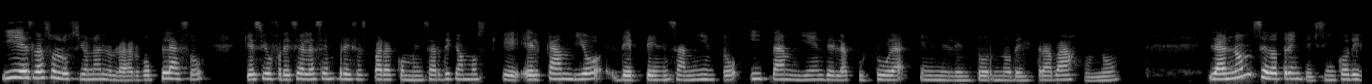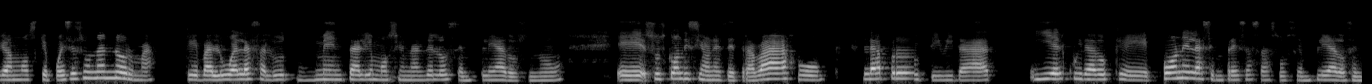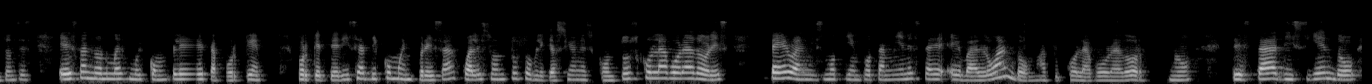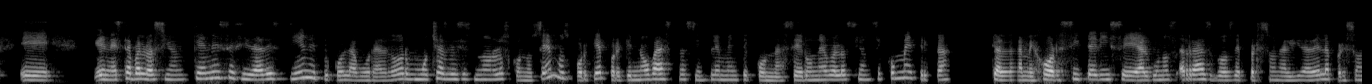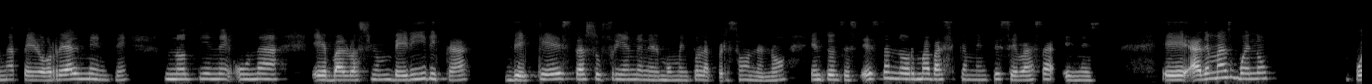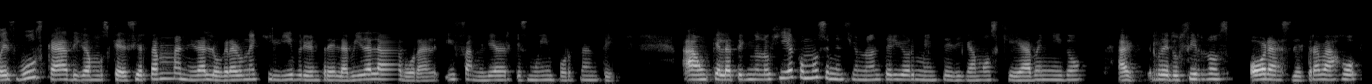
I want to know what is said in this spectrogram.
Y es la solución a lo largo plazo que se ofrece a las empresas para comenzar, digamos que el cambio de pensamiento y también de la cultura en el entorno del trabajo, ¿no? La NOM 035, digamos que pues es una norma que evalúa la salud mental y emocional de los empleados, ¿no? Eh, sus condiciones de trabajo, la productividad, y el cuidado que ponen las empresas a sus empleados. Entonces, esta norma es muy completa. ¿Por qué? Porque te dice a ti como empresa cuáles son tus obligaciones con tus colaboradores, pero al mismo tiempo también está evaluando a tu colaborador, ¿no? Te está diciendo eh, en esta evaluación qué necesidades tiene tu colaborador. Muchas veces no los conocemos. ¿Por qué? Porque no basta simplemente con hacer una evaluación psicométrica que a lo mejor sí te dice algunos rasgos de personalidad de la persona, pero realmente no tiene una evaluación verídica de qué está sufriendo en el momento la persona, ¿no? Entonces, esta norma básicamente se basa en eso. Eh, además, bueno, pues busca, digamos que de cierta manera, lograr un equilibrio entre la vida laboral y familiar, que es muy importante. Aunque la tecnología, como se mencionó anteriormente, digamos que ha venido a reducirnos horas de trabajo,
